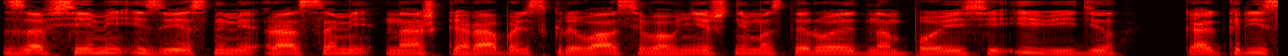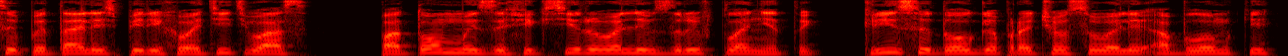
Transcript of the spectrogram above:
за всеми известными расами наш корабль скрывался во внешнем астероидном поясе и видел, как Крисы пытались перехватить вас. Потом мы зафиксировали взрыв планеты. Крисы долго прочесывали обломки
